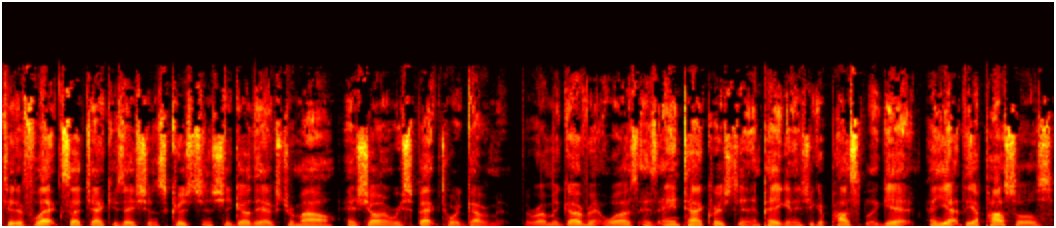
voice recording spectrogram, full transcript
To deflect such accusations, Christians should go the extra mile in showing respect toward government. The Roman government was as anti Christian and pagan as you could possibly get, and yet the apostles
